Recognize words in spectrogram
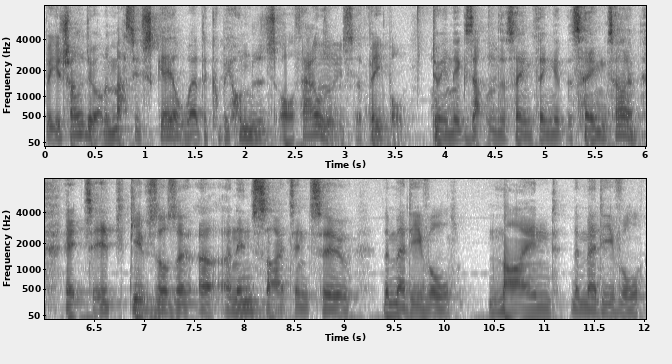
but you're trying to do it on a massive scale where there could be hundreds or thousands of people doing exactly the same thing at the same time. It, it gives us a, an insight into the medieval mind, the medieval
